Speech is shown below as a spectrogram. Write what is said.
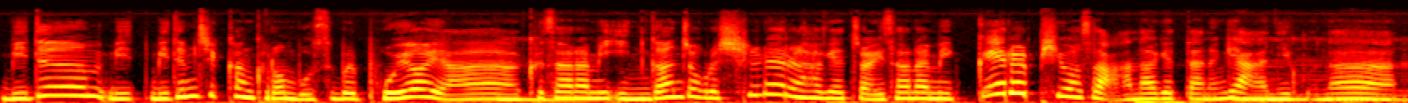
믿음 믿, 믿음직한 그런 모습을 보여야 음. 그 사람이 인간적으로 신뢰를 하겠죠. 이 사람이 꾀를 피워서 안 하겠다는 게 아니구나. 음.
